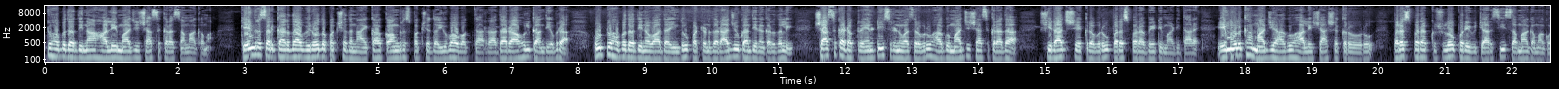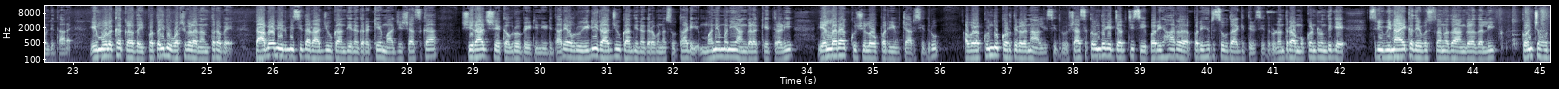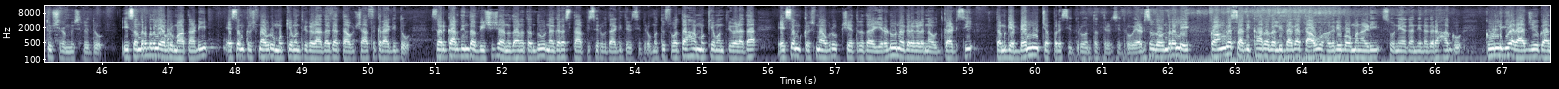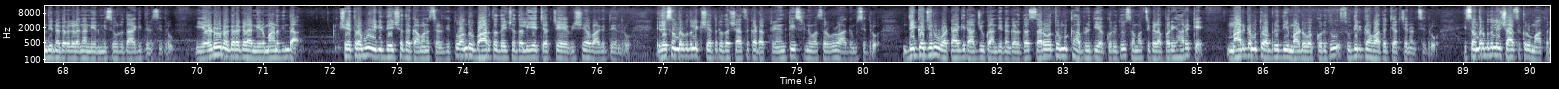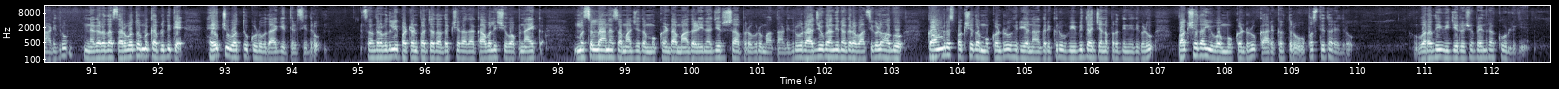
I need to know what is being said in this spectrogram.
ಹುಟ್ಟುಹಬ್ಬದ ದಿನ ಹಾಲಿ ಮಾಜಿ ಶಾಸಕರ ಸಮಾಗಮ. ಕೇಂದ್ರ ಸರ್ಕಾರದ ವಿರೋಧ ಪಕ್ಷದ ನಾಯಕ, ಕಾಂಗ್ರೆಸ್ ಪಕ್ಷದ ಯುವ ವಕ್ತಾರರಾದ ರಾಹುಲ್ ಗಾಂಧಿಯವರ ಹುಟ್ಟುಹಬ್ಬದ ದಿನವಾದ ಇಂದು ಪಟ್ಟಣದ ರಾಜೀವ್ ಗಾಂಧಿ ನಗರದಲ್ಲಿ ಶಾಸಕ ಡಾ. ಎನ್. ಟಿ. ಶ್ರೀನಿವಾಸರವರು ಹಾಗೂ ಮಾಜಿ ಶಾಸಕರಾದ ಶಿರಾಜ್ ಶೇಖರ್ ಅವರು ಪರಸ್ಪರ ಭೇಟಿ ಮಾಡಿದ್ದಾರೆ. ಈ ಮೂಲಕ ಮಾಜಿ ಹಾಗೂ ಹಾಲಿ ಶಾಸಕರವರು ಪರಸ್ಪರ ಕುಶಲೋಪರಿ ವಿಚಾರಿಸಿ ಸಮಾಗಮಗೊಂಡಿದ್ದಾರೆ. ಈ ಮೂಲಕ ಕಳೆದ ಇಪ್ಪತ್ತೈದು ವರ್ಷಗಳ ನಂತರವೇ ತಾವೇ ನಿರ್ಮಿಸಿದ ರಾಜೀವ್ ಗಾಂಧಿ ನಗರಕ್ಕೆ ಮಾಜಿ ಶಾಸಕ ಶಿರಾಜ್ ಶೇಖ್ ಅವರು ಭೇಟಿ ನೀಡಿದ್ದಾರೆ. ಅವರು ಇಡೀ ರಾಜೀವ್ ಗಾಂಧಿ ನಗರವನ್ನು ಸುತ್ತಾಡಿ ಮನೆ ಮನೆಯ ಅಂಗಳಕ್ಕೆ ತೆರಳಿ ಎಲ್ಲರ ಕುಶಲೋಪರಿ ವಿಚಾರಿಸಿದರು. ಅವರ ಕುಂದು ಕೊರತೆಗಳನ್ನು ಆಲಿಸಿದ್ರು. ಶಾಸಕರೊಂದಿಗೆ ಚರ್ಚಿಸಿ ಪರಿಹಾರ ಪರಿಹರಿಸುವುದಾಗಿ ತಿಳಿಸಿದರು. ನಂತರ ಮುಖಂಡರೊಂದಿಗೆ ಶ್ರೀ ವಿನಾಯಕ ದೇವಸ್ಥಾನದ ಅಂಗಳದಲ್ಲಿ ಕೊಂಚ ಹೊತ್ತು ಶ್ರಮಿಸಿದ್ರು ಈ ಸಂದರ್ಭದಲ್ಲಿ ಅವರು ಮಾತನಾಡಿ, ಎಸ್ಎಂ ಕೃಷ್ಣ ಅವರು ಮುಖ್ಯಮಂತ್ರಿಗಳಾದಾಗ ತಾವು ಶಾಸಕರಾಗಿದ್ದು ಸರ್ಕಾರದಿಂದ ವಿಶೇಷ ಅನುದಾನ ತಂದು ನಗರ ಸ್ಥಾಪಿಸಿರುವುದಾಗಿ ತಿಳಿಸಿದರು. ಮತ್ತು ಸ್ವತಃ ಮುಖ್ಯಮಂತ್ರಿಗಳಾದ ಎಸ್ಎಂ ಕೃಷ್ಣ ಅವರು ಕ್ಷೇತ್ರದ ಎರಡೂ ನಗರಗಳನ್ನು ಉದ್ಘಾಟಿಸಿ ತಮಗೆ ಬೆನ್ನು ಚಪ್ಪರಿಸಿದ್ರು ಅಂತ ತಿಳಿಸಿದರು. ಎರಡ್ ಸಾವಿರದ ಒಂದರಲ್ಲಿ ಕಾಂಗ್ರೆಸ್ ಅಧಿಕಾರದಲ್ಲಿದ್ದಾಗ ತಾವು ಹಗರಿಬೊಮ್ಮನಹಳ್ಳಿ ಸೋನಿಯಾ ಗಾಂಧಿ ನಗರ ಹಾಗೂ ಕೂಡ್ಲಿಗೆಯ ರಾಜೀವ್ ಗಾಂಧಿ ನಗರಗಳನ್ನು ನಿರ್ಮಿಸುವುದಾಗಿ ತಿಳಿಸಿದರು. ಎರಡೂ ನಗರಗಳ ನಿರ್ಮಾಣದಿಂದ ಕ್ಷೇತ್ರವು ಇಡೀ ದೇಶದ ಗಮನ ಸೆಳೆದಿತ್ತು. ಅಂದು ಭಾರತ ದೇಶದಲ್ಲಿಯೇ ಚರ್ಚೆಯ ವಿಷಯವಾಗಿತ್ತು ಎಂದರು. ಇದೇ ಸಂದರ್ಭದಲ್ಲಿ ಕ್ಷೇತ್ರದ ಶಾಸಕ ಡಾಕ್ಟರ್ ಎನ್. ಟಿ. ಶ್ರೀನಿವಾಸರವರು ಆಗಮಿಸಿದ್ರು. ದಿಗ್ಗಜರು ಒಟ್ಟಾಗಿ ರಾಜೀವ್ ಗಾಂಧಿ ನಗರದ ಸರ್ವತೋಮುಖ ಅಭಿವೃದ್ಧಿಯ ಕುರಿತು, ಸಮಸ್ಯೆಗಳ ಪರಿಹಾರಕ್ಕೆ ಮಾರ್ಗ ಮತ್ತು ಅಭಿವೃದ್ಧಿ ಮಾಡುವ ಕುರಿತು ಸುದೀರ್ಘವಾದ ಚರ್ಚೆ ನಡೆಸಿದರು. ಈ ಸಂದರ್ಭದಲ್ಲಿ ಶಾಸಕರು ಮಾತನಾಡಿದರು. ನಗರದ ಸರ್ವತೋಮುಖ ಅಭಿವೃದ್ಧಿಗೆ ಹೆಚ್ಚು ಒತ್ತು ಕೊಡುವುದಾಗಿ ತಿಳಿಸಿದರು. ಸಂದರ್ಭದಲ್ಲಿ ಪಟ್ಟಣ ಪಂಚಾಯತ್ ಅಧ್ಯಕ್ಷರಾದ ಕಾವಲಿ ಶಿವಪ್ಪ ನಾಯಕ್ ಮುಸಲ್ಲಾನ ಸಮಾಜದ ಮುಖಂಡ ಮಾದಳಿ ನಜೀರ್ ಶಾಬ್ ರವರು ಮಾತನಾಡಿದರು. ರಾಜೀವ್ ಗಾಂಧಿ ನಗರ ವಾಸಿಗಳು ಹಾಗೂ ಕಾಂಗ್ರೆಸ್ ಪಕ್ಷದ ಮುಖಂಡರು, ಹಿರಿಯ ನಾಗರಿಕರು, ವಿವಿಧ ಜನಪ್ರತಿನಿಧಿಗಳು, ಪಕ್ಷದ ಯುವ ಮುಖಂಡರು, ಕಾರ್ಯಕರ್ತರು ಉಪಸ್ಥಿತರಿದ್ದರು. ವರದಿ ವಿಜಯ ಕೂಡ್ಲಿಗಿ.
